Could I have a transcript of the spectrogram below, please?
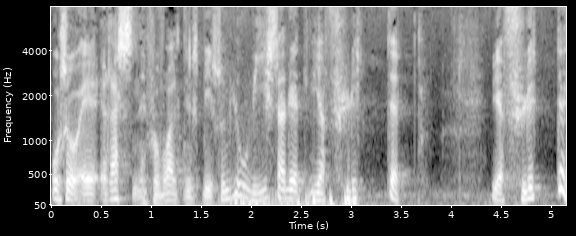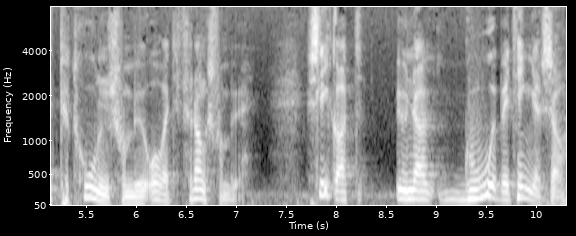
Og så er resten en forvaltningsbil som jo viser det at vi har flyttet vi har flyttet petroleumsformue over til finansformue. Slik at under gode betingelser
